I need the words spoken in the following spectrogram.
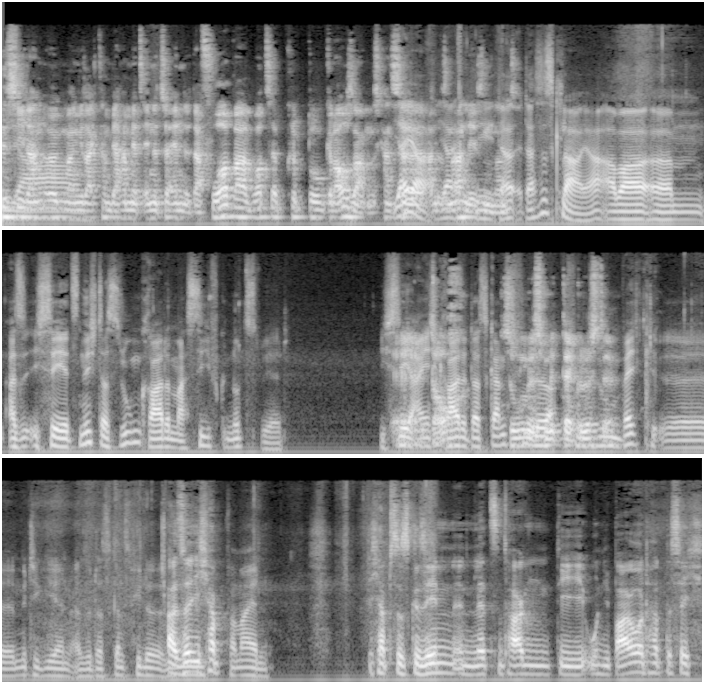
Bis sie ja. dann irgendwann gesagt haben, wir haben jetzt Ende zu Ende. Davor war WhatsApp Krypto grausam. Das kannst ja, du ja, alles ja, nachlesen. nee, da, das ist klar, ja. Aber ähm, also ich sehe jetzt nicht, dass Zoom gerade massiv genutzt wird. Ich sehe Äh, eigentlich doch. gerade, dass ganz Zoom viele ist mit der größte. Zoom weg äh, mitigieren, also dass ganz viele Also Zoom ich hab- vermeiden. Ich habe es gesehen in den letzten Tagen, die Uni Bayreuth hat sich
